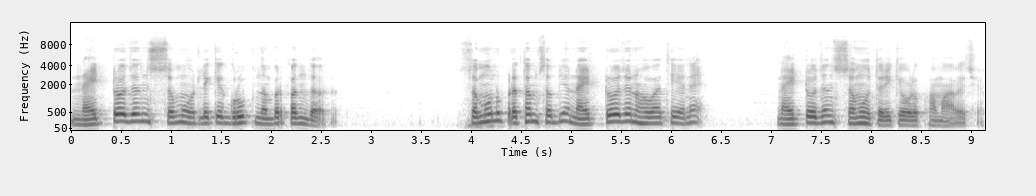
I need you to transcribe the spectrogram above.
નાઇટ્રોજન સમૂહ એટલે કે ગ્રુપ નંબર પંદર. સમૂહનું પ્રથમ સભ્ય નાઇટ્રોજન હોવાથી એને નાઇટ્રોજન સમૂહ તરીકે ઓળખવામાં આવે છે.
